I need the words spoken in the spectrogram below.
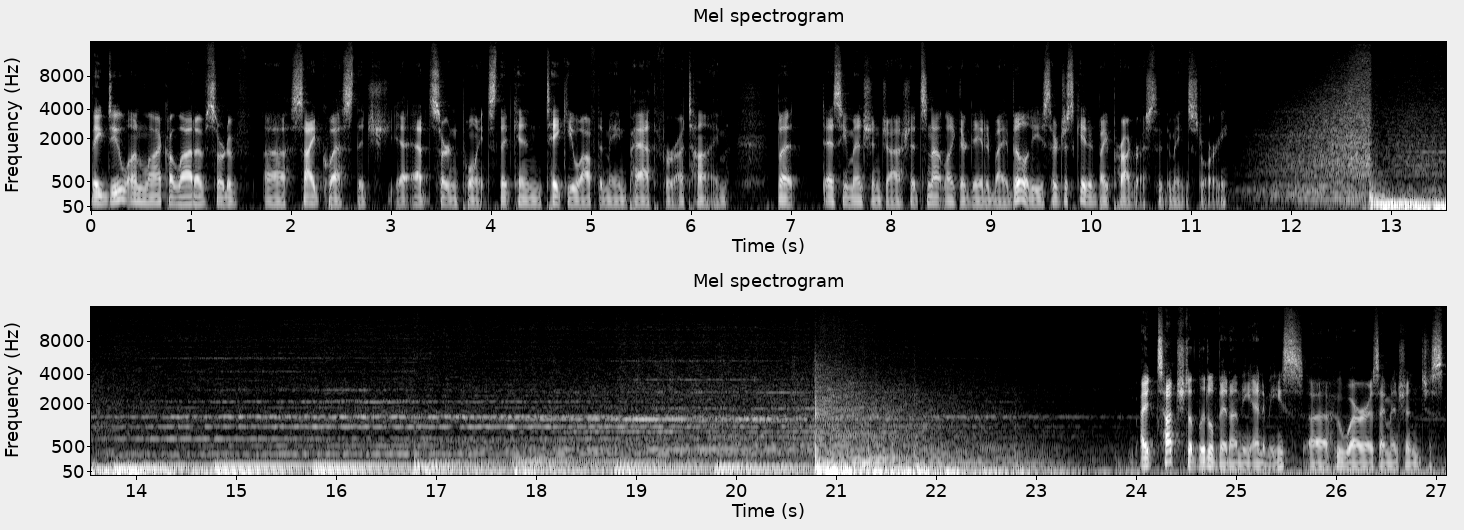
they do unlock a lot of sort of uh, side quests that sh- at certain points that can take you off the main path for a time. But as you mentioned, Josh, it's not like they're gated by abilities; they're just gated by progress through the main story. I touched a little bit on the enemies, uh, who are, as I mentioned, just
